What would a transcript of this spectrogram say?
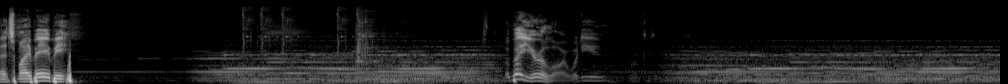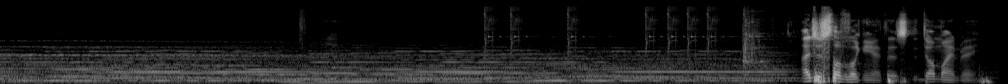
That's my baby. What about your lore? What do you? I just love looking at this. Don't mind me.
